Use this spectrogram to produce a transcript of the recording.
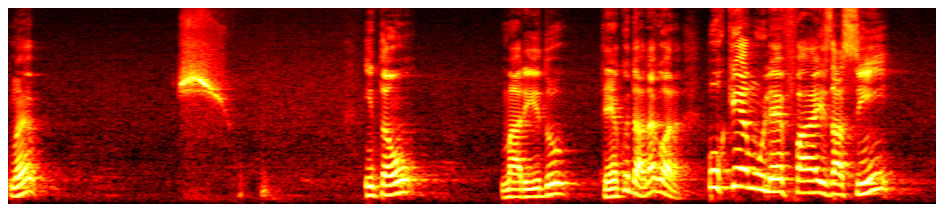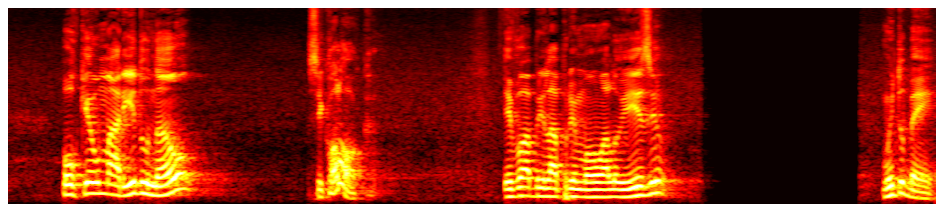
Né? Então, marido Tenha cuidado. Agora, por que a mulher faz assim? Porque o marido não se coloca. Eu vou abrir lá para o irmão Aloísio. Muito bem.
